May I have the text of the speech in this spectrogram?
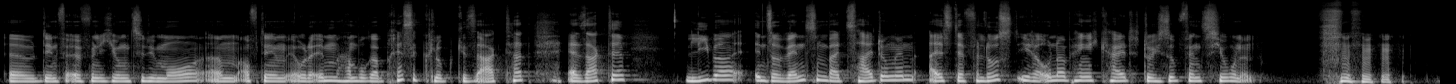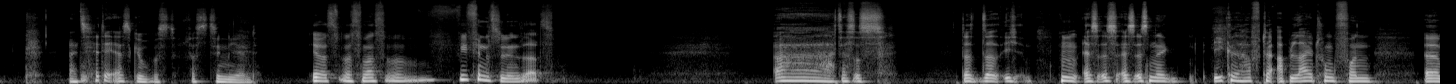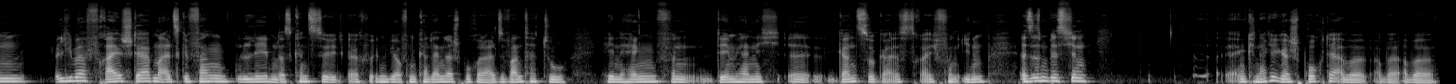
äh, den Veröffentlichungen zu Dumont ähm, auf dem oder im Hamburger Presseclub gesagt hat? Er sagte, lieber Insolvenzen bei Zeitungen als der Verlust ihrer Unabhängigkeit durch Subventionen. Als hätte er es gewusst. Faszinierend. Ja, was, was, was, wie findest du den Satz? Ah, das ist. Das, das, ich, hm, es, ist es ist eine ekelhafte Ableitung von ähm, lieber frei sterben als gefangen leben. Das kannst du auch irgendwie auf einen Kalenderspruch oder als Wandtattoo hinhängen. Von dem her nicht äh, ganz so geistreich von ihm. Es ist ein bisschen äh, ein knackiger Spruch, der aber, aber, aber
